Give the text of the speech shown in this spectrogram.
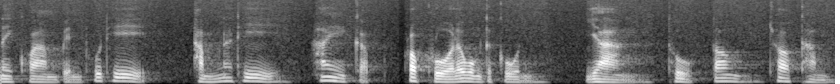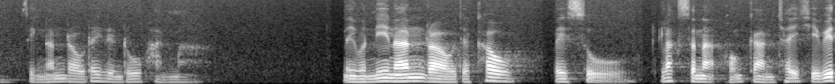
ในความเป็นผู้ที่ทำหน้าที่ให้กับครอบครัวและวงตระกูล อย่าง ถูกต้องชอบธรรม สิ่งนั้นเราได้เรียนรู้ผ่านมา ในวันนี้นั้นเราจะเข้าไปสู่ลักษณะของการใช้ชีวิต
